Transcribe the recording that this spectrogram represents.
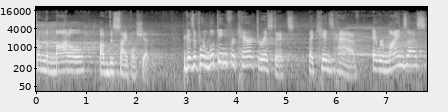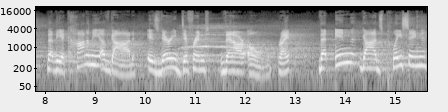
from the model of discipleship. Because if we're looking for characteristics that kids have, it reminds us that the economy of God is very different than our own, right? That in God's placing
